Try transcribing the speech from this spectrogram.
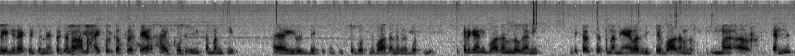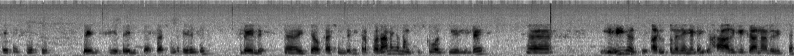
బెయిల్ నిరాకరించిన నేపథ్యంలో ఆమె హైకోర్టుకు అప్రోచ్ అయ్యారు. హైకోర్టు దీనికి సంబంధించి ఈ రోజు డెసిషన్ తీసుకోబోతుంది వాదన వినబోతుంది. ఇక్కడ కానీ వాదనలో కానీ అంటే కవిత న్యాయవాదులు ఇచ్చే వాదనలు కన్విన్స్ అయితే కోర్టు బెయిల్ బెయిల్ ఇచ్చే అవకాశం ఉంది. లేదంటే బెయిల్ ఇచ్చే అవకాశం లేదు ఇక్కడ ప్రధానంగా మనం చూసుకోవాల్సింది ఏంటంటే ఈ రీజన్స్ అడుగుతున్నది ఏంటంటే ఆరోగ్య కారణాల రీత్యా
